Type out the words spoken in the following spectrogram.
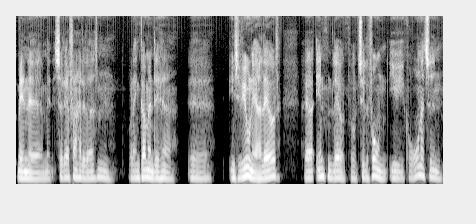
men, øh, men, så derfor har det været sådan, hvordan gør man det her? Øh, interviewene, jeg har lavet, har jeg enten lavet på telefon i, i coronatiden,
